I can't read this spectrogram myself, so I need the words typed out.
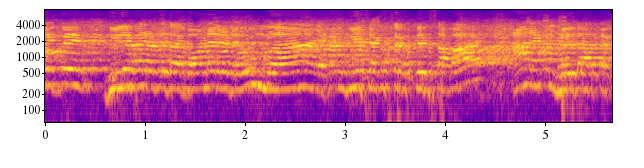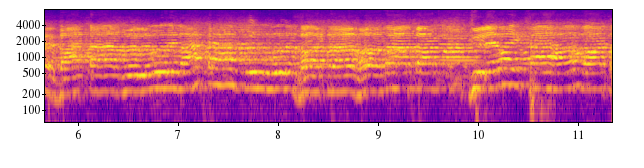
দেখবে, দুই যায় বর্ণের এখন সবাই, আর এখন ধরে ভরা পান, দুলে ভাই খা ভাত।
